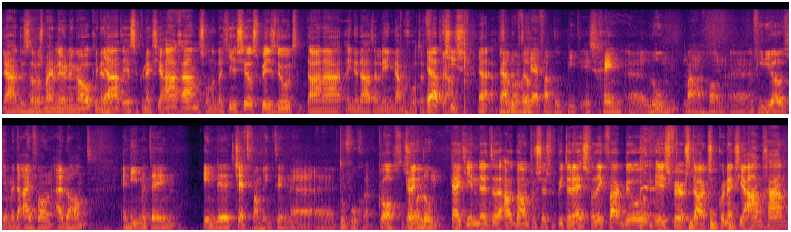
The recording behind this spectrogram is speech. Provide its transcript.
Ja, dus dat was mijn learning ook. Inderdaad, eerst de connectie aangaan zonder dat je je sales pitch doet. Daarna inderdaad een link naar bijvoorbeeld een Ja, Fitja. precies. Ja, Ja, maar wat jij vaak doet, Piet, is geen eh, Loom, maar gewoon eh, een videootje met de iPhone uit de hand. En die meteen in de chat van LinkedIn eh, eh, toevoegen. Klopt. Zonder Loom. kijk je in het outbound proces van Pieter S. Wat ik vaak doe, is first touch, connectie aangaan.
